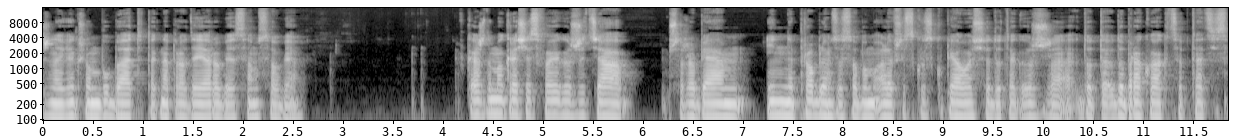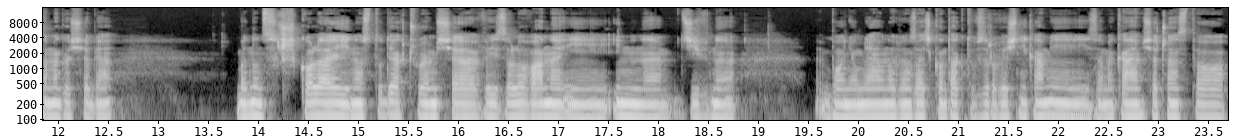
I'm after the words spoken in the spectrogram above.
że największą bubę to tak naprawdę ja robię sam sobie. W każdym okresie swojego życia przerabiałem inny problem ze sobą, ale wszystko skupiało się do tego, że do, te, do braku akceptacji samego siebie. Będąc w szkole i na studiach czułem się wyizolowany i inny, dziwny, bo nie umiałem nawiązać kontaktów z rówieśnikami i zamykałem się często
